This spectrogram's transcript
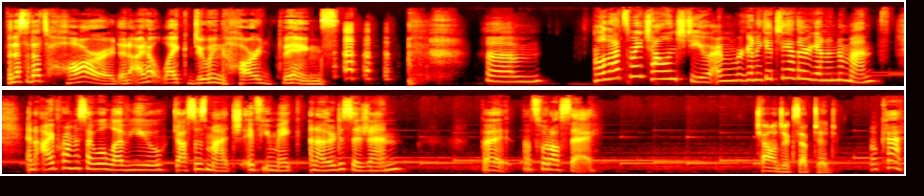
Vanessa, that's hard, and I don't like doing hard things. Um, well, that's my challenge to you. I mean, we're going to get together again in a month, and I promise I will love you just as much if you make another decision. But that's what I'll say. Challenge accepted. Okay.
